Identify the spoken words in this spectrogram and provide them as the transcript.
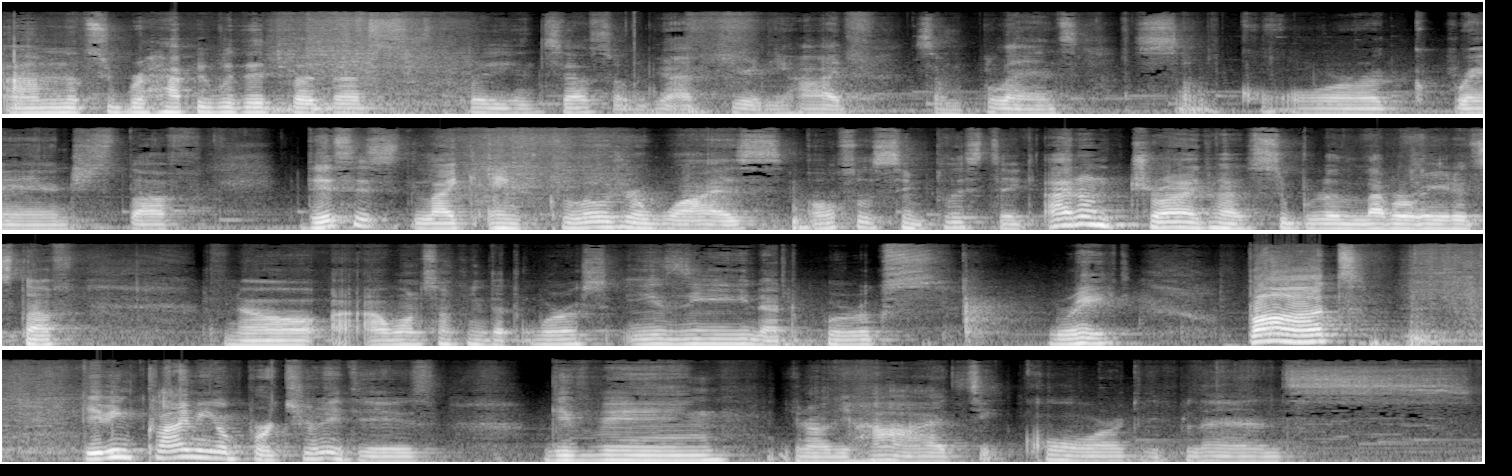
I'm not super happy with it, but that's pretty insane. So you have here the hide, some plants, some cork, branch stuff. This is like enclosure wise, also simplistic. I don't try to have super elaborated stuff no I, want something that works easy that works great. But giving climbing opportunities giving you know the heights the cork the plants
